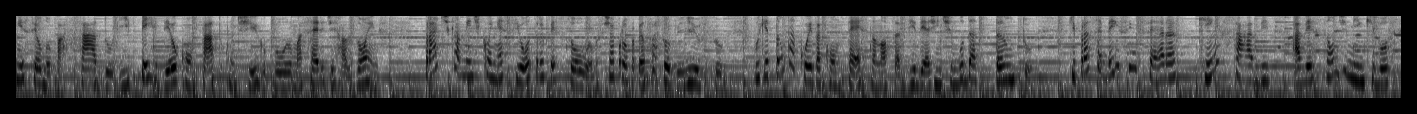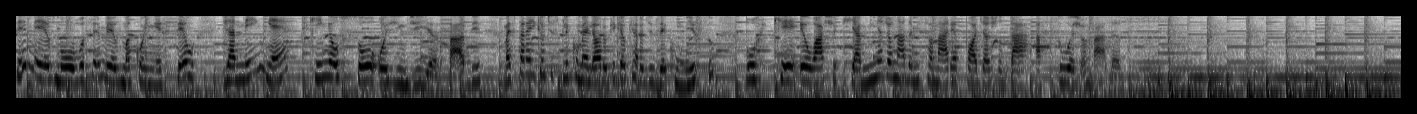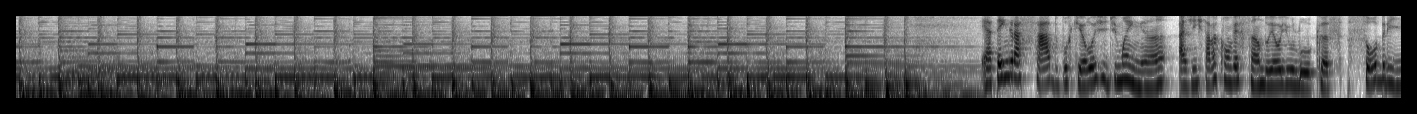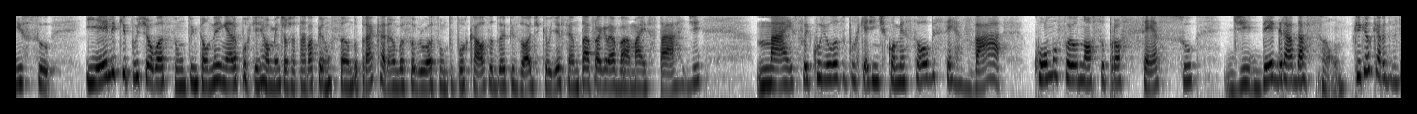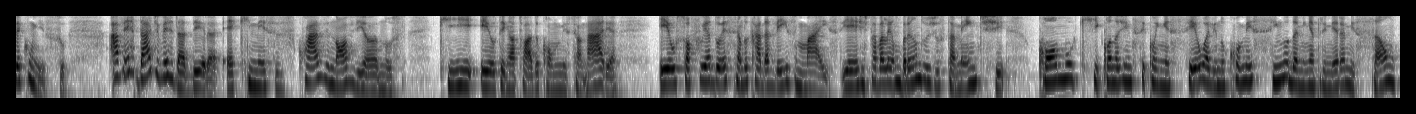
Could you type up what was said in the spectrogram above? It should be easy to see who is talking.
Speaker 1: Conheceu no passado e perdeu contato contigo por uma série de razões, praticamente conhece outra pessoa. Você já parou para pensar sobre isso? Porque tanta coisa acontece na nossa vida e a gente muda tanto que para ser bem sincera, quem sabe a versão de mim que você mesmo ou você mesma conheceu já nem é quem eu sou hoje em dia, sabe? Mas espera aí que eu te explico melhor o que, que eu quero dizer com isso, porque eu acho que a minha jornada missionária pode ajudar a sua jornada. Até engraçado porque hoje de manhã a gente estava conversando, eu e o Lucas, sobre isso e ele que puxou o assunto, então nem era porque realmente eu já tava pensando pra caramba sobre o assunto por causa do episódio que eu ia sentar para gravar mais tarde. Mas foi curioso porque a gente começou a observar como foi o nosso processo de degradação. O que, que eu quero dizer com isso? A verdade verdadeira é que nesses quase nove anos que eu tenho atuado como missionária, eu só fui adoecendo cada vez mais. E aí a gente estava lembrando justamente como que quando a gente se conheceu ali no comecinho da minha primeira missão,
